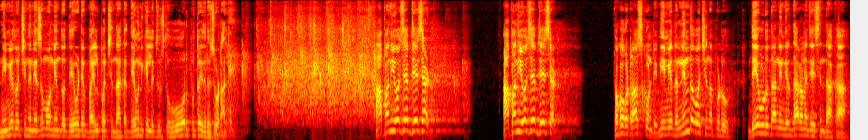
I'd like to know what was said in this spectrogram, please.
నీ మీద వచ్చింది నిజమో నిందో దేవుడే బయలుపరిచిందాక దేవునికి వెళ్ళి చూస్తూ ఓర్పుతో ఎదురు చూడాలి. ఆ పని యోసేపు చేశాడు. ఆ పని యోసేపు చేశాడు. ఒక్కొక్కటి రాసుకోండి. నీ మీద నింద వచ్చినప్పుడు దేవుడు దాన్ని నిర్ధారణ చేసిందాక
